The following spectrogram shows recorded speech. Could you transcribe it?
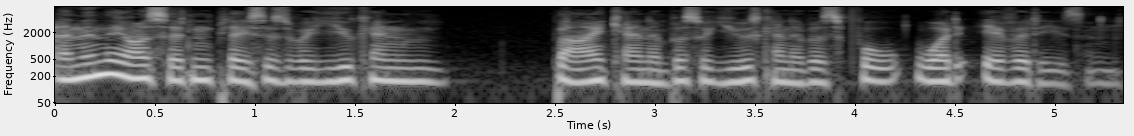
And then there are certain places where you can buy cannabis or use cannabis for whatever reason.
